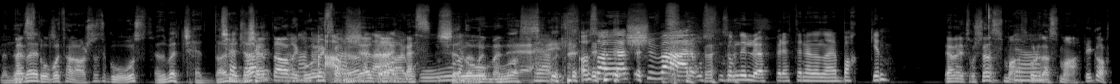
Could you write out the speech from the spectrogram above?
Men Men er Storbritannia har ikke så god ost. er det bare cheddar? Cheddar. cheddar er god, liksom. Ja, Det er cheddar er best. Cheddar er men god, det ass. er helt- Og så er det den svære osten som de løper etter ned den der bakken. Ja, men jeg tror ikke det smaker, Ja. det smaker godt.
